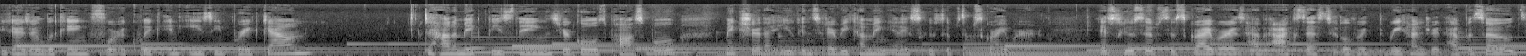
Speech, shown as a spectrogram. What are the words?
If you guys are looking for a quick and easy breakdown to how to make these things your goals possible, make sure that you consider becoming an exclusive subscriber. Exclusive subscribers have access to over 300 episodes.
